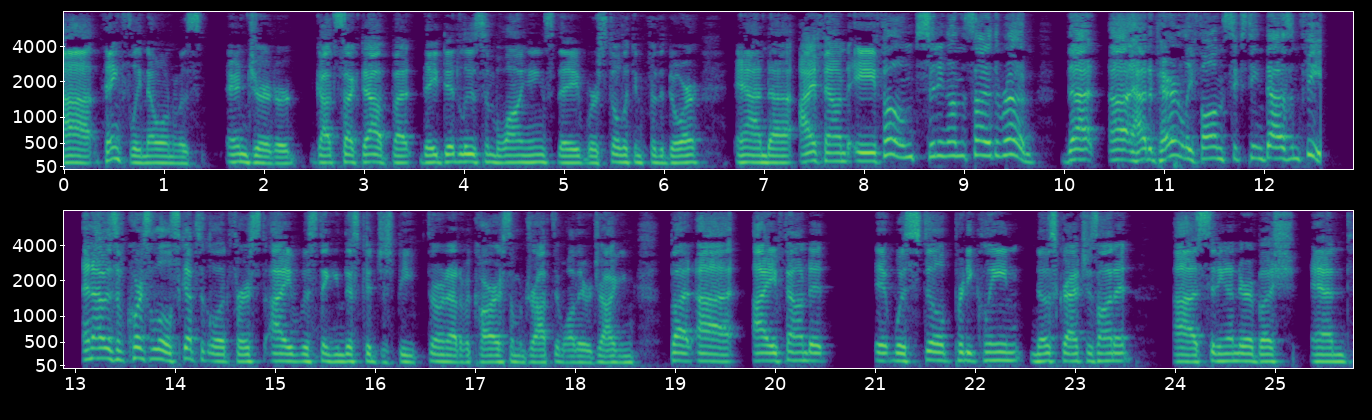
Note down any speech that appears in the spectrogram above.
Uh, thankfully, no one was injured or got sucked out, but they did lose some belongings. They were still looking for the door. And uh, I found a phone sitting on the side of the road that uh, had apparently fallen 16,000 feet. And I was, of course, a little skeptical at first. I was thinking this could just be thrown out of a car. Someone dropped it while they were jogging. But uh, I found it. It was still pretty clean, no scratches on it, uh, sitting under a bush. And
